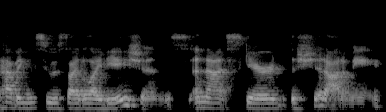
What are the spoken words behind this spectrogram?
having suicidal ideations, and that scared the shit out of me.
